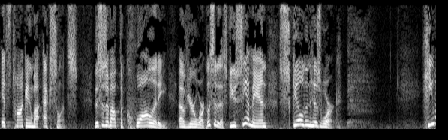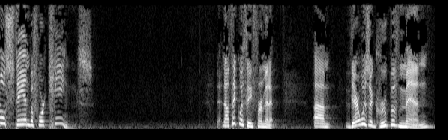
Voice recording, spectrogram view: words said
it's talking about excellence. This is about the quality of your work. Listen to this. Do you see a man skilled in his work? He will stand before kings. Now think with me for a minute. Um, there was a group of men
